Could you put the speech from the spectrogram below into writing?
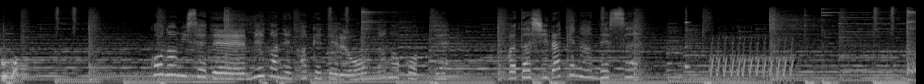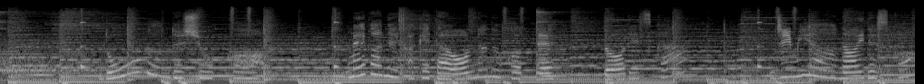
この店でメガネかけてる女の子って私だけなんです。どうなんでしょうか。メガネかけた女の子ってどうですか？地味やないですか？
